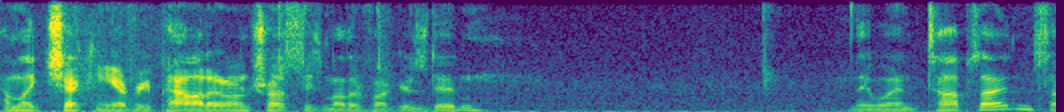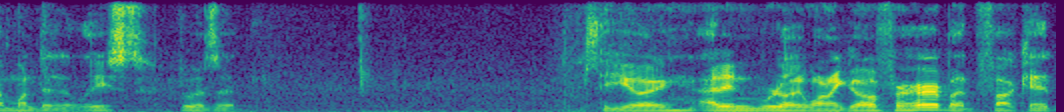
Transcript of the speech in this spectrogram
I'm like checking every pallet. I don't trust these motherfuckers, dude. They went topside, someone did at least. Who was it? The Yui. I didn't really want to go for her, but fuck it.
